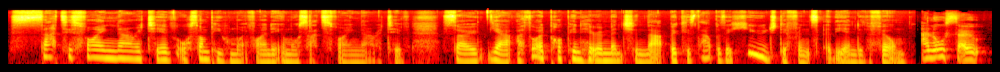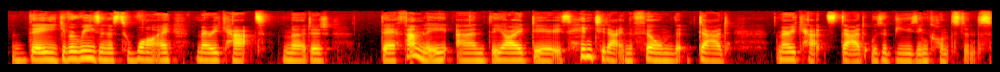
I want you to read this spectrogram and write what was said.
satisfying narrative, or some people might find it a more satisfying narrative. So yeah, I thought I'd pop in here and mention that because that was a huge difference at the end of the film. And also, they give a reason as to why Merricat murdered their family, and the idea is hinted at in the film that dad, Mary Cat's dad, was abusing Constance.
